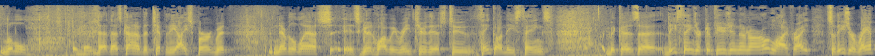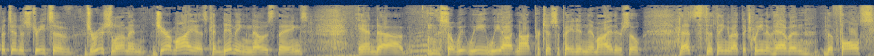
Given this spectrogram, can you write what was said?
little. That, that's kind of the tip of the iceberg, but nevertheless, it's good while we read through this to think on these things because uh, these things are confusion in our own life, right? So these are rampant in the streets of Jerusalem, and Jeremiah is condemning those things, and uh, so we, we we ought not participate in them either. So that's the thing about the Queen of Heaven, the false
